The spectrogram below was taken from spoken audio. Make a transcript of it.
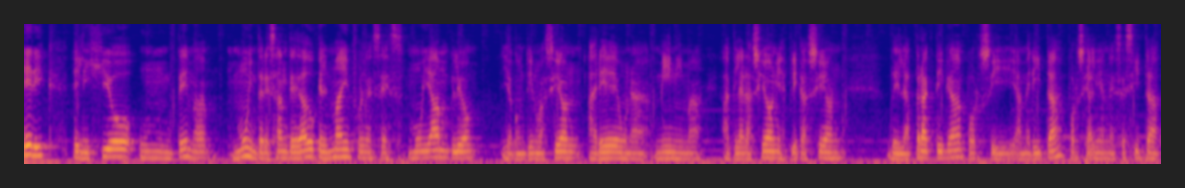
Eric eligió un tema muy interesante, dado que el mindfulness es muy amplio y a continuación haré una mínima aclaración y explicación de la práctica por si amerita, por si alguien necesita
